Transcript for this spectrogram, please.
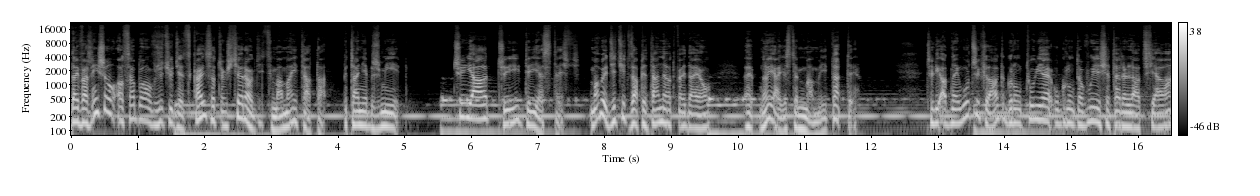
Najważniejszą osobą w życiu dziecka jest oczywiście rodzic, mama i tata. Pytanie brzmi, czy ja, czy ty jesteś? Małe dzieci zapytane odpowiadają, "E, no ja jestem mamy i taty. Czyli od najmłodszych lat gruntuje, ugruntowuje się ta relacja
